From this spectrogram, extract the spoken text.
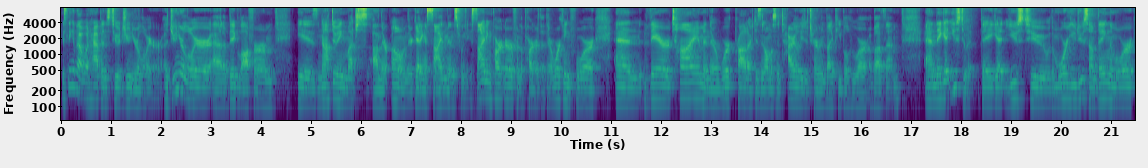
is think about what happens to a junior lawyer. A junior lawyer at a big law firm is not doing much on their own. They're getting assignments from the assigning partner, from the partner that they're working for, and their time and their work product is almost entirely determined by people who are above them. And they get used to it. They get used to the more you do something, the more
